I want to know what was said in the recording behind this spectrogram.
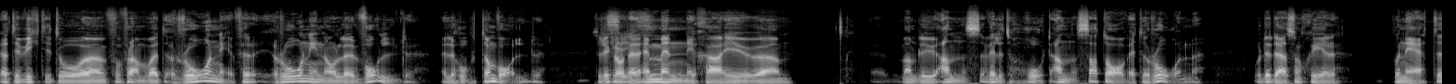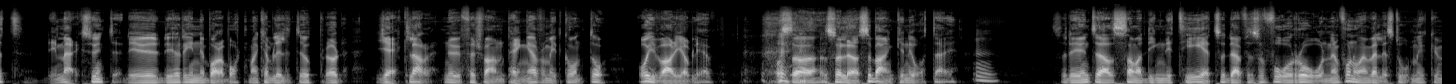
att det är viktigt att eh, få fram vad ett rån är. För rån innehåller våld eller hot om våld. Så det är klart att en människa är ju man blir ju ans väldigt hårt ansatt av ett rån. Och det där som sker på nätet, det märks ju inte. Det, det rinner bara bort. Man kan bli lite upprörd. Jäklar, nu försvann pengar från mitt konto. Oj vad jag blev. Och så, så löser banken det åt dig. Mm. Så det är inte alls samma dignitet. Så därför så får rånen får nog en väldigt stor, mycket,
